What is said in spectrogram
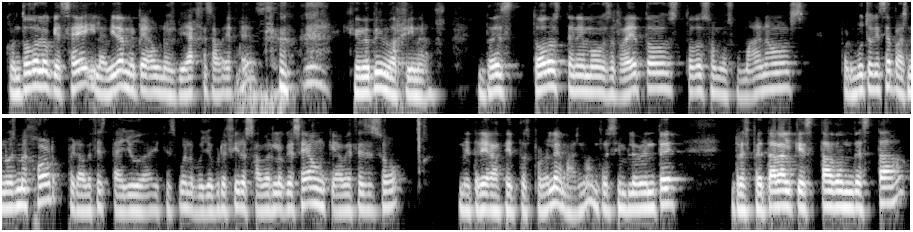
con todo lo que sé y la vida me pega unos viajes a veces que no te imaginas. Entonces, todos tenemos retos, todos somos humanos. Por mucho que sepas, no es mejor, pero a veces te ayuda. Y dices, bueno, pues yo prefiero saber lo que sea, aunque a veces eso me traiga ciertos problemas, ¿no? Entonces, simplemente respetar al que está donde está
